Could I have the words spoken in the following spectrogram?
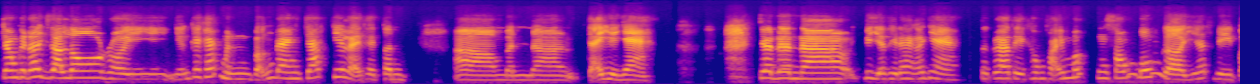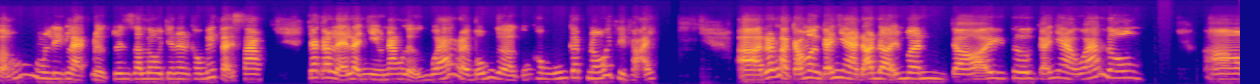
Trong cái đó Zalo rồi những cái khác mình vẫn đang chat với lại thầy Tình. À, mình uh, chạy về nhà. Cho nên à, bây giờ thì đang ở nhà. Thực ra thì không phải mất sóng 4G gì hết vì vẫn liên lạc được trên Zalo cho nên không biết tại sao. Chắc có lẽ là nhiều năng lượng quá rồi 4G cũng không muốn kết nối thì phải. À, rất là cảm ơn cả nhà đã đợi mình. Trời ơi thương cả nhà quá luôn. À,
